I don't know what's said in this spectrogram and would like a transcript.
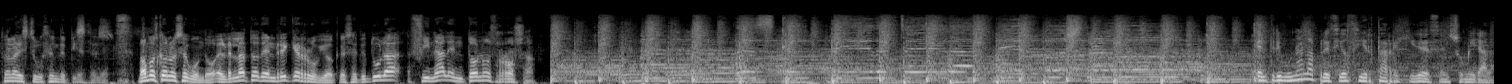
toda la distribución de pistas. Vamos con el segundo, el relato de Enrique Rubio, que se titula Final en tonos rosa. El tribunal apreció cierta rigidez en su mirada.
